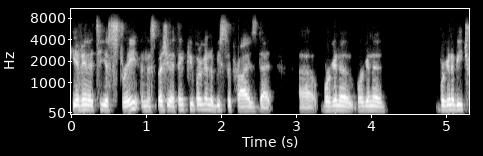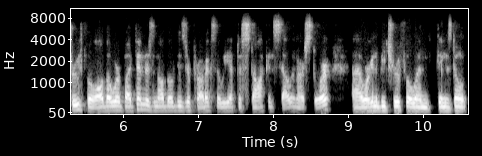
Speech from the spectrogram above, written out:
giving it to you straight. And especially, I think people are going to be surprised that uh, we're gonna we're gonna we're gonna be truthful. Although we're bartenders, and although these are products that we have to stock and sell in our store, uh, we're gonna be truthful when things don't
